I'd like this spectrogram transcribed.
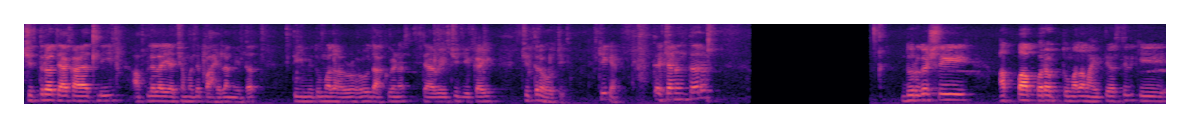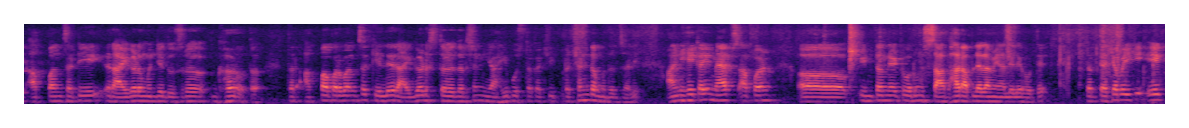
चित्र त्या काळातली आपल्याला याच्यामध्ये पाहायला मिळतात. ती मी तुम्हाला हळूहळू दाखवेनच. त्यावेळची जी काही चित्र होती. ठीक आहे. त्याच्यानंतर दुर्गश्री आप्पा परब तुम्हाला माहिती असतील की आप्पांसाठी रायगड म्हणजे दुसरं घर होतं. तर आप्पा परबांचं केले रायगड स्थळदर्शन याही पुस्तकाची प्रचंड मदत झाली. आणि हे काही मॅप्स आपण इंटरनेटवरून साभार आपल्याला मिळालेले होते. तर त्याच्यापैकी एक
